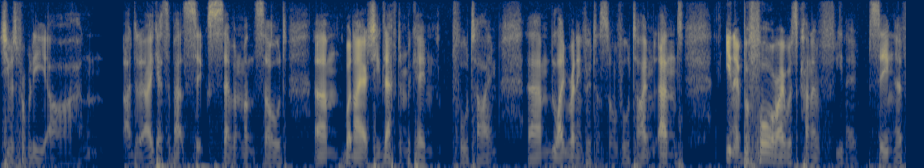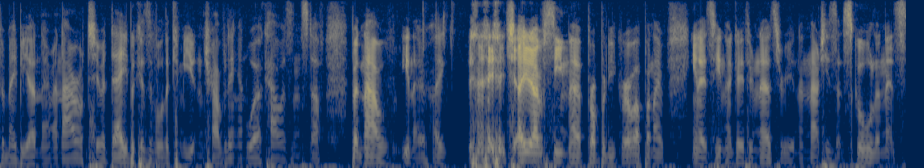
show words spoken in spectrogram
she was probably oh, I don't know. I guess about six, seven months old um, when I actually left and became full time, um, like running food Photon full time. And you know, before I was kind of you know seeing her for maybe I don't know an hour or two a day because of all the commute and traveling and work hours and stuff. But now you know I. I- I've seen her properly grow up, and I've, you know, seen her go through nursery, and then now she's at school, and it's,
